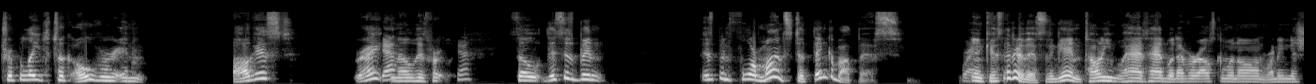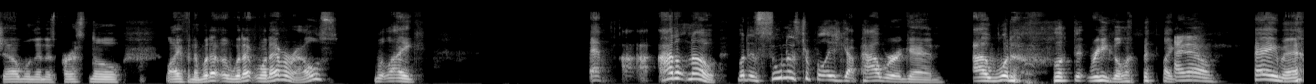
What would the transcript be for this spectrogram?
Triple H took over in August, right? Yeah. You know his yeah. So this has been it's been four months to think about this right. and consider this. And again, Tony has had whatever else going on, running the show within his personal life and whatever, whatever, whatever else. But like, I, I don't know. But as soon as Triple H got power again, I would have looked at Regal and been like, I know. Hey, man,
